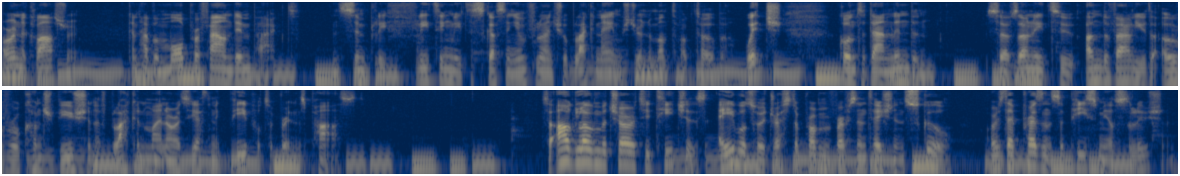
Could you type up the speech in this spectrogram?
or in the classroom can have a more profound impact than simply fleetingly discussing influential black names during the month of October, which, according to Dan Lyndon, serves only to undervalue the overall contribution of black and minority ethnic people to Britain's past. So, are global majority teachers able to address the problem of representation in school, or is their presence a piecemeal solution?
